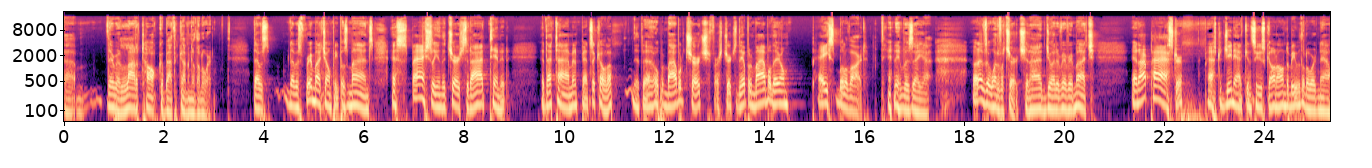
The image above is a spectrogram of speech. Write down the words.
um, there was a lot of talk about the coming of the Lord. That was that was very much on people's minds, especially in the church that I attended at that time in Pensacola, at the Open Bible Church, First Church of the Open Bible, there on Pace Boulevard, and it was a uh, well, it was a wonderful church, and I enjoyed it very, very much. And our pastor, Pastor Gene Atkins, who's gone on to be with the Lord now.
